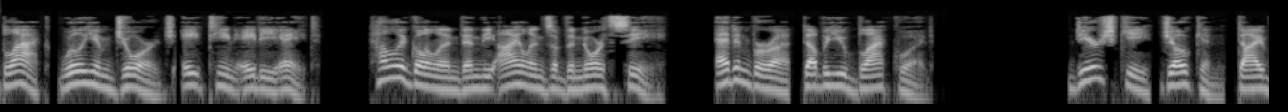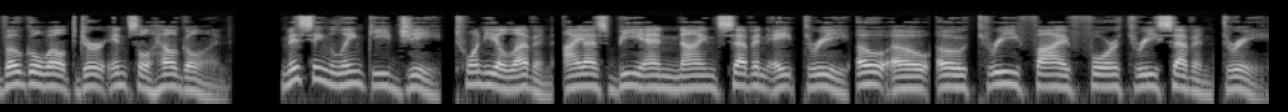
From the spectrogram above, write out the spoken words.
Black, William George 1888. Heligoland and the Islands of the North Sea. Edinburgh, W. Blackwood. Dierschke, Jochen, Die Vogelwelt der Insel Helgoland. Missing link e.g., 2011, ISBN 978-3-00-035437-3.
